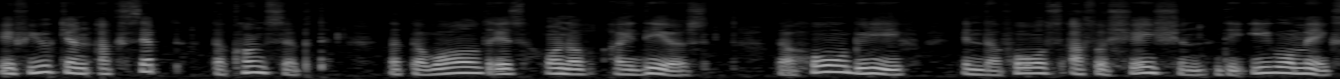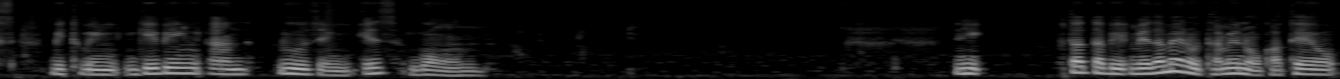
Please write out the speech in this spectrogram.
If you can accept the concept that the world is one of ideas, the whole belief in the false association the ego makes between giving and losing is gone. 2. 再び目覚めるための過程を、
